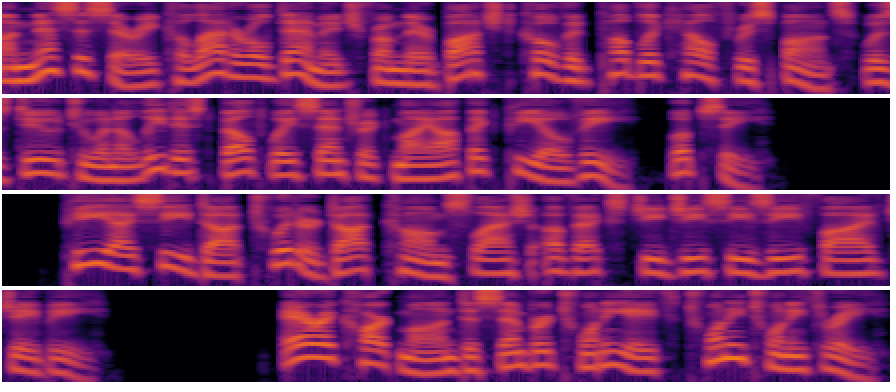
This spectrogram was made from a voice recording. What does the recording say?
unnecessary collateral damage from their botched COVID public health response was due to an elitist beltway centric myopic POV. Oopsie. pic.twitter.com slash of xggcz5jb. Eric Hartmann, December 28, 2023.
